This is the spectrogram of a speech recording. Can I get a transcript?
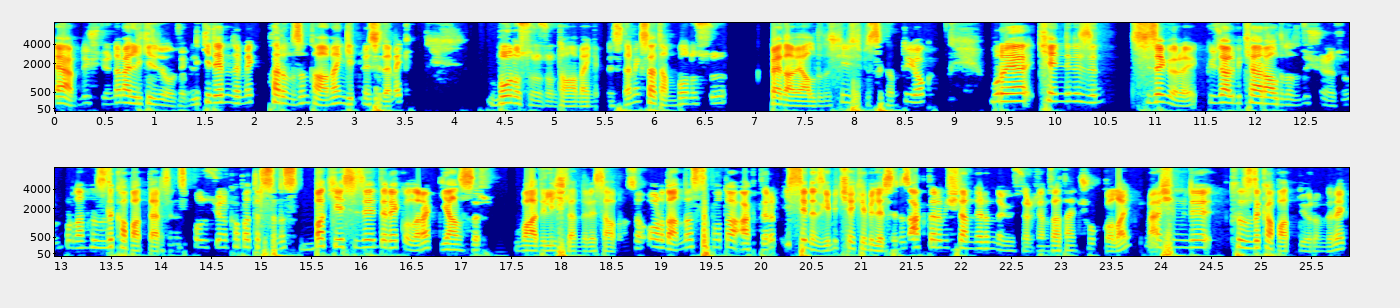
Eğer düştüğünde ben likidite olacağım. Likidite demek paranızın tamamen gitmesi demek. Bonusunuzun tamamen gitmesi demek. Zaten bonusu bedava aldığınız için hiçbir sıkıntı yok. Buraya kendinizin size göre güzel bir kar aldığınızı düşünüyorsunuz. Buradan hızlı kapat dersiniz. Pozisyonu kapatırsınız. Bakiye size direkt olarak yansır vadeli işlemler hesabınıza. Oradan da spot'a aktarıp istediğiniz gibi çekebilirsiniz. Aktarım işlemlerini de göstereceğim. Zaten çok kolay. Ben şimdi hızlı kapat diyorum direkt.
